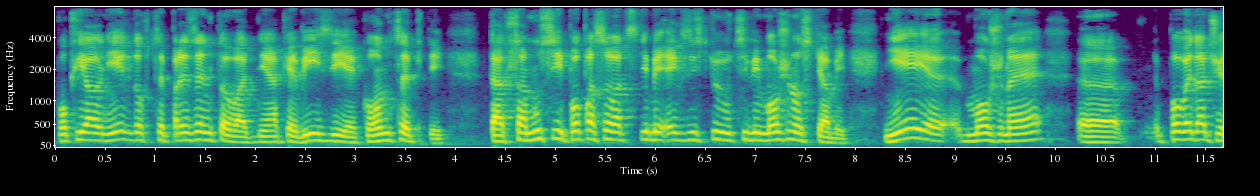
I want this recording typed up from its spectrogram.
pokiaľ niekto chce prezentovať nejaké vízie, koncepty, tak sa musí popasovať s tými existujúcimi možnosťami. Nie je možné povedať, že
